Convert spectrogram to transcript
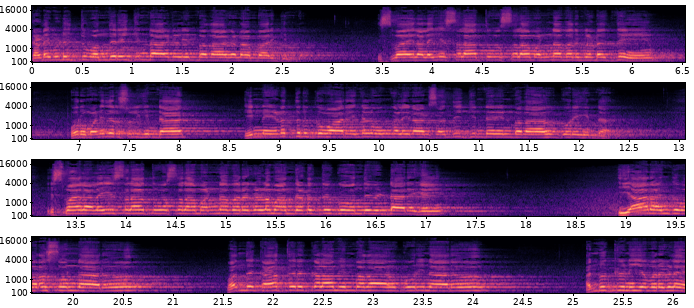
கடைபிடித்து வந்திருக்கின்றார்கள் என்பதாக நாம் பார்க்கின்றோம். இஸ்மாயில் அலி சலாத்து வசலாம் அன்னவர்களிடத்தில் ஒரு மனிதர் சொல்கின்றார் இன்ன இடத்திற்கு வாருங்கள் உங்களை நான் சந்திக்கின்றேன் என்பதாக கூறுகின்றார். இஸ்மாயில் அலி சலாத்து வசலாம் அன்னவர்களும் அந்த இடத்துக்கு வந்து விட்டார்கள். யார் அங்கு வர சொன்னாரோ வந்து காத்திருக்கலாம் என்பதாக கூறினாரோ அன்புக்குரியவர்களே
